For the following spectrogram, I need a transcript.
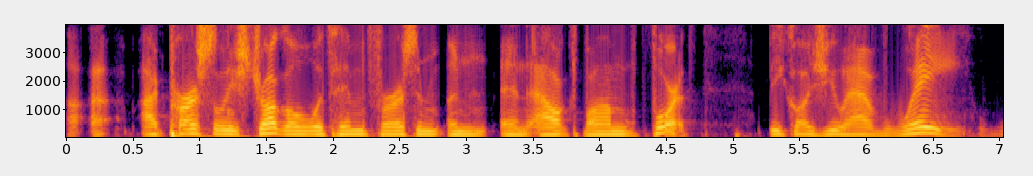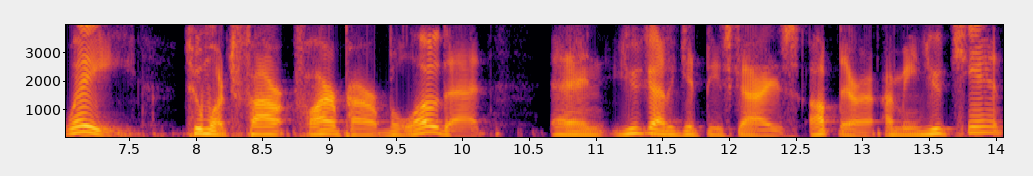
Uh, I personally struggle with him first and, and, and Alex Bohm fourth because you have way, way too much fire, firepower below that and you got to get these guys up there. I mean, you can't.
